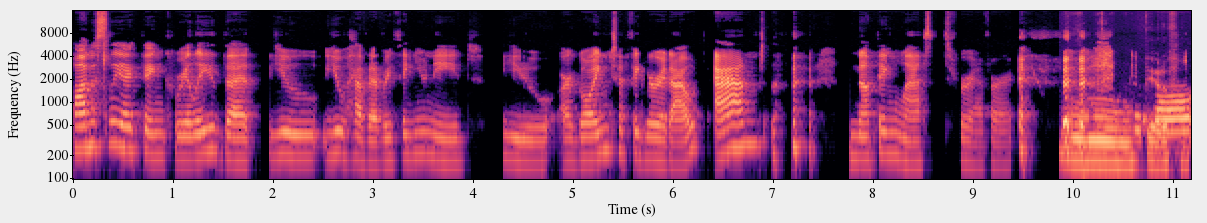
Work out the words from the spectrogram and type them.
Honestly, I think really that you you have everything you need. You are going to figure it out and nothing lasts forever. Mm, it, all,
